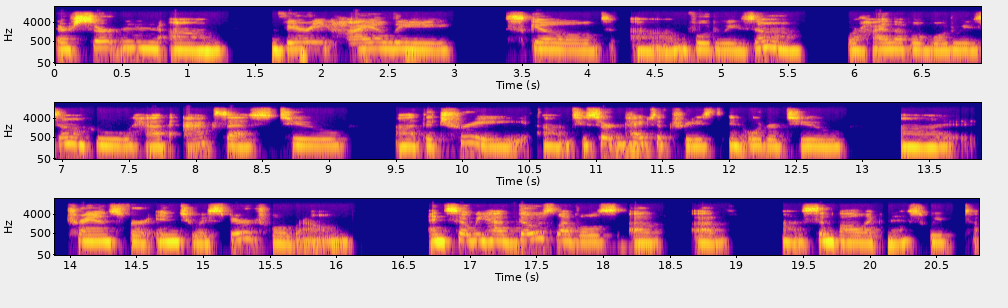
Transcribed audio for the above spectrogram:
There are certain um, very highly skilled um, or high level Vaudouisans who have access to uh, the tree, uh, to certain types of trees, in order to uh, transfer into a spiritual realm. And so we have those levels of, of uh, symbolicness. We've t-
